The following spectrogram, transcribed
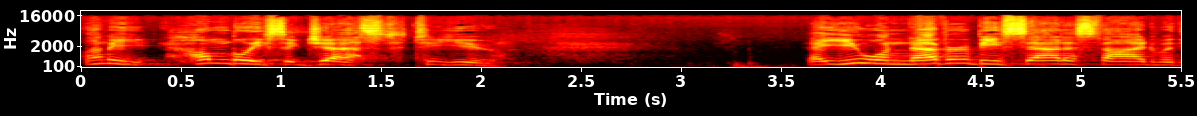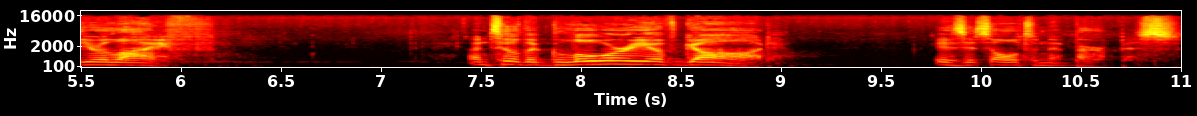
Let me humbly suggest to you that you will never be satisfied with your life until the glory of God is its ultimate purpose.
